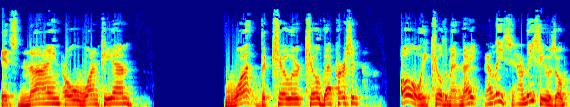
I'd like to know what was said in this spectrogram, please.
It's 9:01 p.m. What? The killer killed that person? Oh, he killed him at night. At least, at least he was. A,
